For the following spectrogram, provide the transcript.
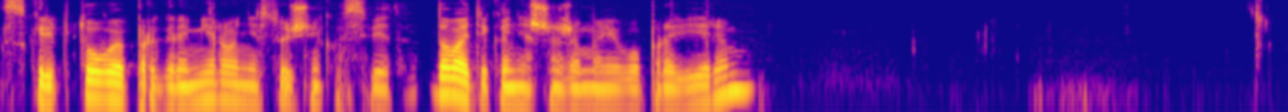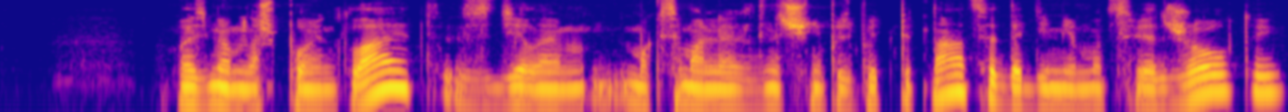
скриптовое программирование источников света. Давайте, конечно же, мы его проверим. Возьмем наш Point Light, сделаем максимальное значение, пусть будет 15, дадим ему цвет желтый.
